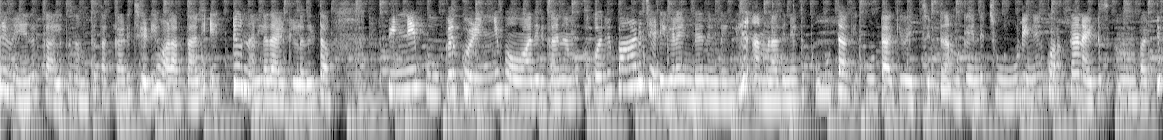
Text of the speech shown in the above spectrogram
ഒരു വേനൽക്കാലത്ത് നമുക്ക് തക്കാളി ചെടി വളർത്താൻ ഏറ്റവും നല്ലതായിട്ടുള്ളത് കേട്ടോ. പിന്നെ പൂക്കൾ കൊഴിഞ്ഞു പോവാതിരിക്കാൻ നമുക്ക് ഒരുപാട് ചെടികൾ ഉണ്ടെന്നുണ്ടെങ്കിൽ നമ്മൾ അതിനെയൊക്കെ കൂട്ടാക്കി കൂട്ടാക്കി വെച്ചിട്ട് നമുക്ക് അതിന്റെ ചൂടിനെ കുറക്കാനായിട്ട് പറ്റും.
